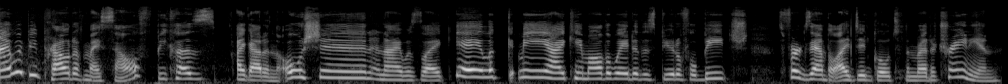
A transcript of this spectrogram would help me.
I would be proud of myself because I got in the ocean and I was like, yay, look at me. I came all the way to this beautiful beach. So, for example, I did go to the Mediterranean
